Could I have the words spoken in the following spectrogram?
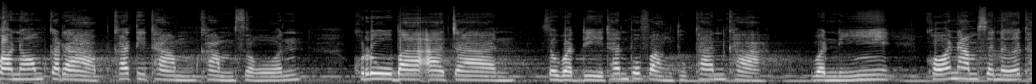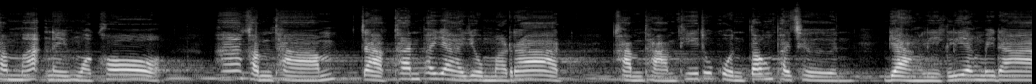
ขอน้อมกราบคติธรรมคำสอน ครูบาอาจารย์ สวัสดีท่านผู้ฟังทุกท่านค่ะ วันนี้ขอนำเสนอธรรมะในหัวข้อ 5คำถามจากท่านพญายมราชคำถามที่ทุกคนต้องเผชิญ อย่างหลีกเลี่ยงไม่ได้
